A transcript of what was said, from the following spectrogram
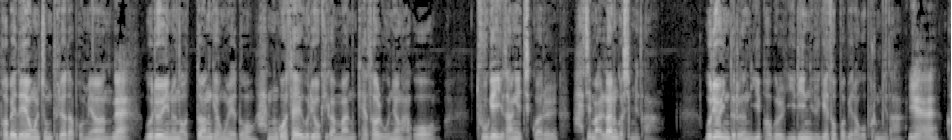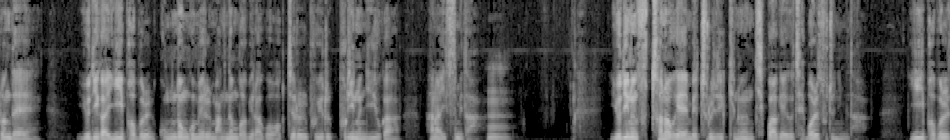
법의 내용을 좀 들여다보면 네. 의료인은 어떠한 경우에도 한 곳의 의료기관만 개설 운영하고 두 개 이상의 치과를 하지 말라는 것입니다. 의료인들은 이 법을 1인 1개소법이라고 부릅니다. 예. 그런데 유디가 이 법을 공동구매를 막는 법이라고 억지를 부리는 이유가 하나 있습니다. 음. 유디는 수천억의 매출을 일으키는 치과계의 재벌 수준입니다. 이 법을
